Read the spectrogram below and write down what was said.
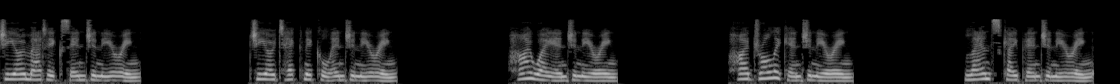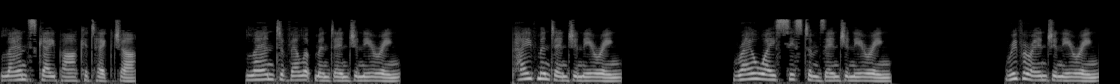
Geomatics engineering. Geotechnical engineering. Highway engineering. Hydraulic engineering Landscape engineering landscape architecture. Land development engineering. Pavement engineering. Railway systems engineering. River engineering.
